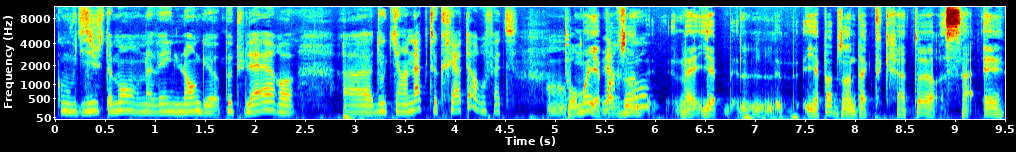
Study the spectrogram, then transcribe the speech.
comme vous disiez justement, on avait une langue populaire, euh, donc il y a un acte créateur au fait. Pour moi, il n'y a, pas besoin, il a, pas besoin d'acte créateur, ça est.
